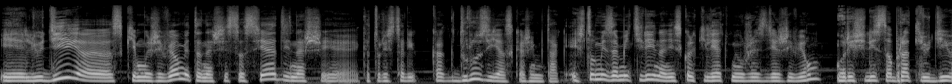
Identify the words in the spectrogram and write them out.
И люди, э, с кем мы живем, это наши соседи, наши, которые стали как друзья, скажем так. И что мы заметили, на несколько лет мы уже здесь живем, мы решили собрать людей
